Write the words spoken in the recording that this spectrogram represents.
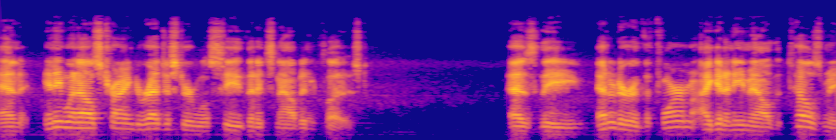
and anyone else trying to register will see that it's now been closed. As the editor of the form, I get an email that tells me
